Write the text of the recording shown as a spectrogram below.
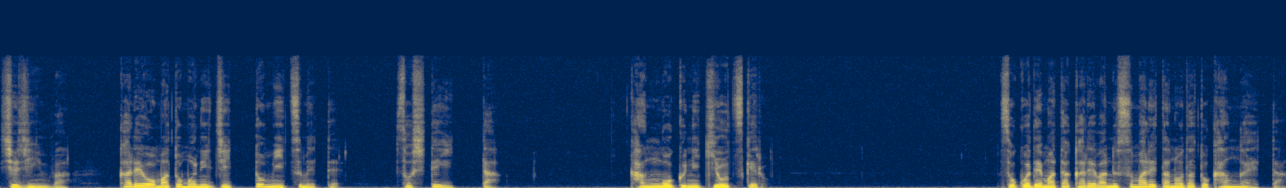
主人は彼をまともにじっと見つめてそして言った「監獄に気をつけろ」そこでまた彼は盗まれたのだと考えた。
